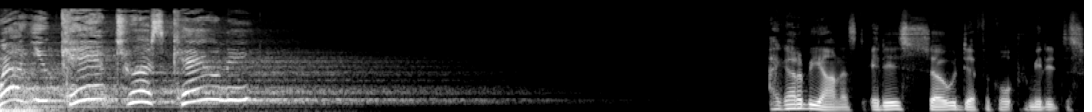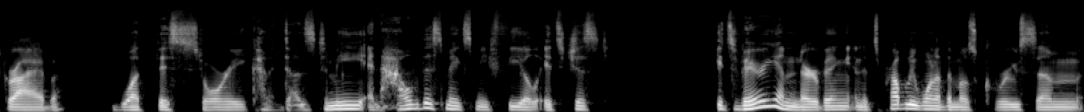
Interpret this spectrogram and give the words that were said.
Well, you can't trust County. I gotta be honest, it is so difficult for me to describe what this story kind of does to me and how this makes me feel. It's just, it's very unnerving, and it's probably one of the most gruesome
